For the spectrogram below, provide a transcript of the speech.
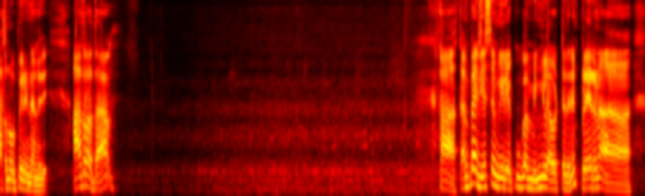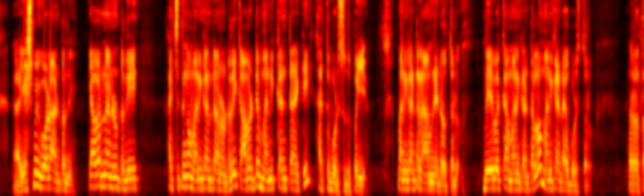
అతని ఒపీనియన్ అనేది ఆ తర్వాత కంపేర్ చేస్తే మీరు ఎక్కువగా మింగిల్ అవ్వట్లేదని ప్రేరణ యష్మి కూడా అంటుంది. ఎవరినైనా ఉంటుంది? ఖచ్చితంగా మణికంఠ అని ఉంటుంది. కాబట్టి మణికంఠకి కత్తి పొడుస్తుంది పొయ్యి. మణికంఠ నామినేట్ అవుతాడు. బేబక్క మణికంఠలో మణికంఠకి పొడుస్తారు. తర్వాత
